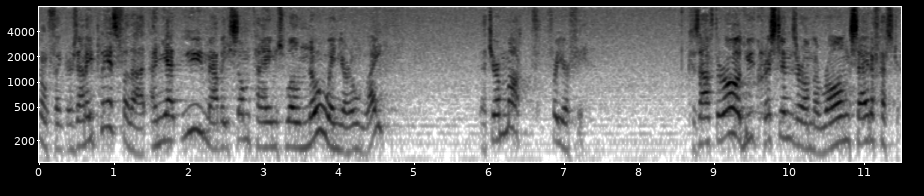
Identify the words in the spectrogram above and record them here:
I don't think there's any place for that. And yet you maybe sometimes will know in your own life that you're mocked for your faith. Because after all, you Christians are on the wrong side of history.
